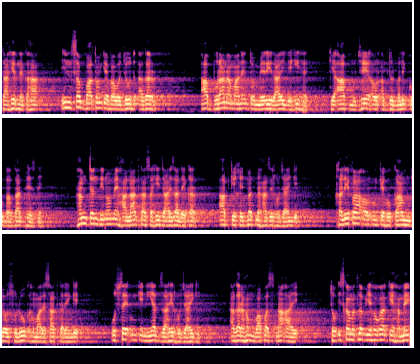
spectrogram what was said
طاہر نے کہا، ان سب باتوں کے باوجود اگر آپ برا نہ مانیں تو میری رائے یہی ہے کہ آپ مجھے اور عبد الملک کو بغداد بھیج دیں۔ ہم چند دنوں میں حالات کا صحیح جائزہ لے کر آپ کی خدمت میں حاضر ہو جائیں گے۔ خلیفہ اور ان کے حکام جو سلوک ہمارے ساتھ کریں گے، اس سے ان کی نیت ظاہر ہو جائے گی۔ اگر ہم واپس نہ آئے، تو اس کا مطلب یہ ہوگا کہ ہمیں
